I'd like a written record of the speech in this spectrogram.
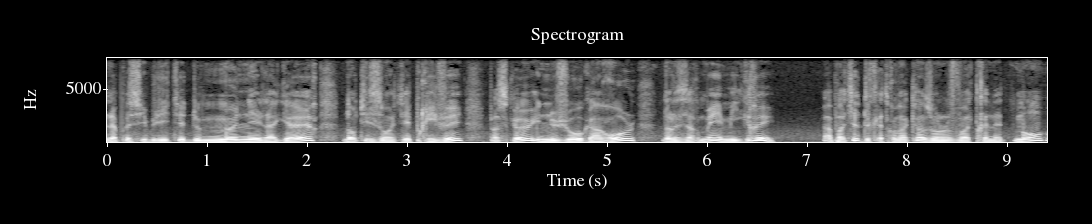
la possibilité de mener la guerre dont ils ont été privés parce qu'ils ne jouent aucun rôle dans les armées émigrées. À partir de 95, on le voit très nettement,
